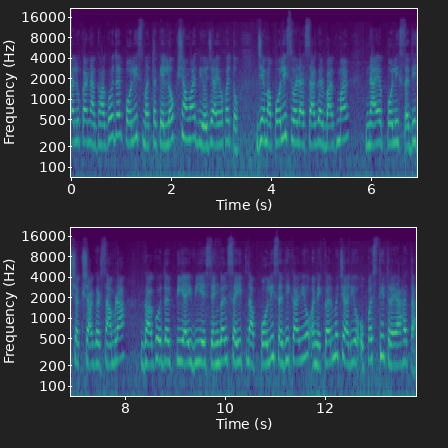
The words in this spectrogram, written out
તાલુકાના ઘાગોદર પોલીસ મથકે લોકસંવાદ યોજાયો હતો, જેમાં પોલીસ વડા સાગર બાગમાર નાયબ પોલીસ અધિક્ષક સાગર સાંભળા ગાગોદર પીઆઈવીએ સેંગલ સહિતના પોલીસ અધિકારીઓ અને કર્મચારીઓ ઉપસ્થિત રહ્યા હતા.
